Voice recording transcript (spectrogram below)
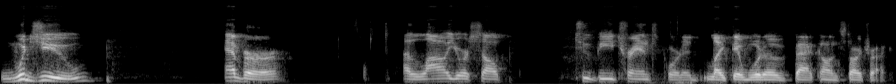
would you ever allow yourself to be transported like they would have back on Star Trek?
